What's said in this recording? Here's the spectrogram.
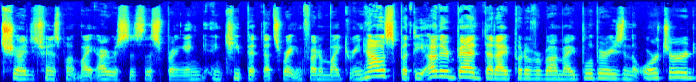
try to transplant my irises this spring and, and keep it. That's right in front of my greenhouse. But the other bed that I put over by my blueberries in the orchard,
